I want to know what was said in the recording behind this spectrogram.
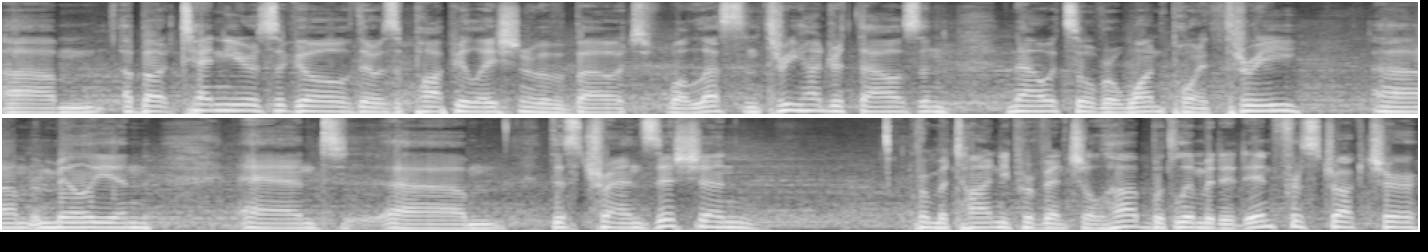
Um, about 10 years ago, there was a population of about well less than 300,000. Now it's over 1.3 um, million, and um, this transition from a tiny provincial hub with limited infrastructure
